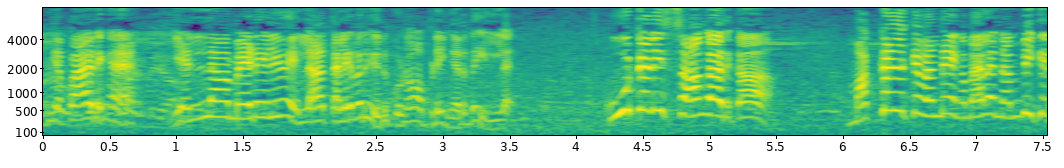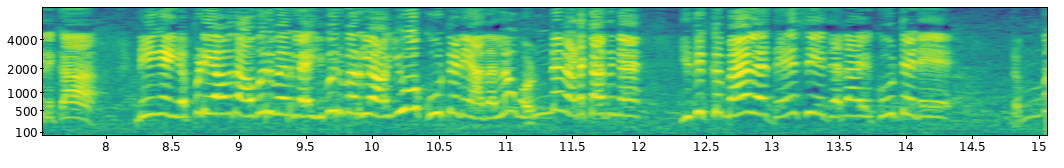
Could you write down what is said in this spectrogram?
இங்க பாருங்க. எல்லா மேடையிலயும் எல்லா தலைவரும் இருக்கணும் அப்படிங்கறது இல்ல. கூட்டணி ஸ்ட்ராங்கா இருக்கா? மக்களுக்கு வந்து எங்க மேல நம்பிக்கை இருக்கா? நீங்க எப்படியாவது அவர் வரல இவர் வரல ஐயோ கூட்டணி அதெல்லாம் ஒண்ணு நடக்காதுங்க. இதுக்கு மேல தேசிய ஜனநாயக கூட்டணி ரொம்ப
